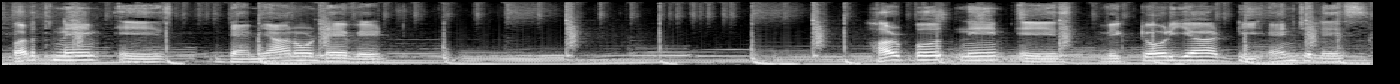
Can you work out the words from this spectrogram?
birth name is Damiano David. Her birth name is Victoria De Angelis.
